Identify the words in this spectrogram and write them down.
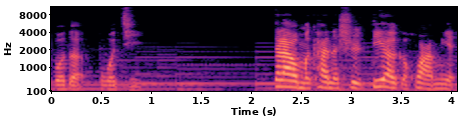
多的波及。再来，我们看的是第二个画面。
